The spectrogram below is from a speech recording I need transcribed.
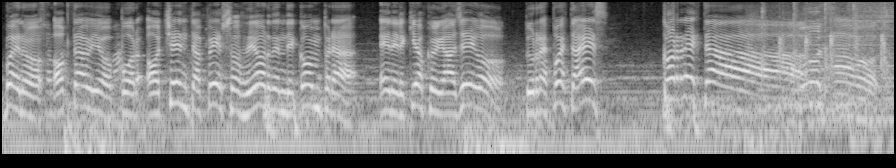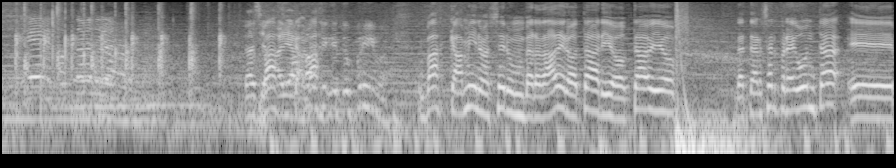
Bueno, Octavio, por 80 pesos de orden de compra en el kiosco Gallego, tu respuesta es correcta. Vamos. Bien, Octavio. Gracias, Vas, vas- que tu prima. vas camino a ser un verdadero otario, Octavio. La tercera pregunta, eh,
